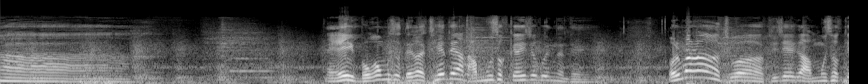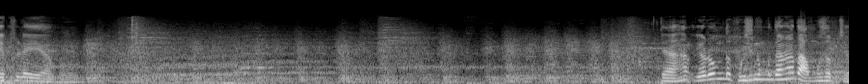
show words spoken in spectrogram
아. 에이, 뭐가 무서워. 내가 최대한 안 무섭게 해주고 있는데. 얼마나 좋아. BJ가 안 무섭게 플레이하고. 야, 한- 여러분들 보시는 분들 하나도 안 무섭죠?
